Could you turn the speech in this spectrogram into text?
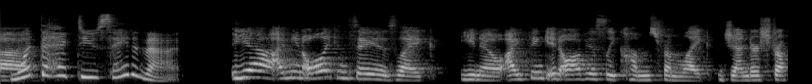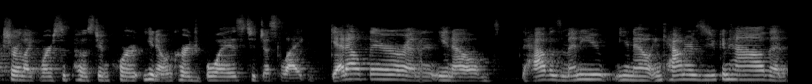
Um, what the heck do you say to that? Yeah, I mean, all I can say is like, you know, I think it obviously comes from like gender structure. Like we're supposed to encourage, you know, encourage boys to just like get out there and, you know, have as many, you know, encounters as you can have. And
